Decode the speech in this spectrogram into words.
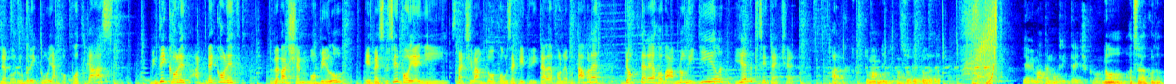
nebo rubriku jako podcast kdykoliv a kdekoliv ve vašem mobilu i bez připojení. Stačí vám k tomu pouze chytrý telefon nebo tablet, do kterého vám nový díl jen přiteče. A to mám mít na sobě tohle? Je, vy máte modrý tričko. No, a co jako to?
